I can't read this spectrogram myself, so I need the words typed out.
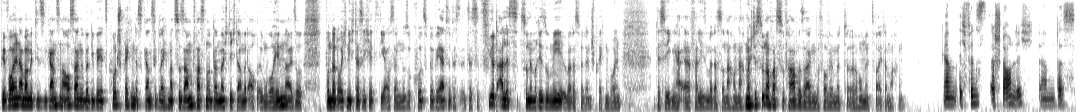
Wir wollen aber mit diesen ganzen Aussagen, über die wir jetzt kurz sprechen, das Ganze gleich mal zusammenfassen und dann möchte ich damit auch irgendwo hin. Also wundert euch nicht, dass ich jetzt die Aussagen nur so kurz bewerte. Das, das führt alles zu einem Resümee, über das wir dann sprechen wollen. Deswegen äh, verlesen wir das so nach und nach. Möchtest du noch was zu Favre sagen, bevor wir mit äh, Hummels weitermachen? Ähm, ich finde es erstaunlich, ähm, dass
